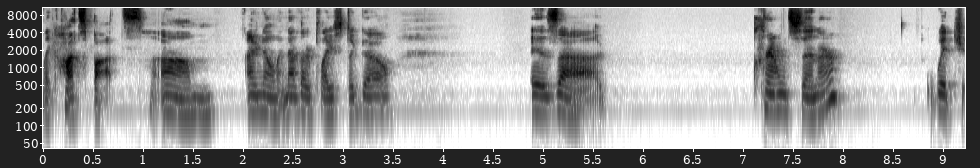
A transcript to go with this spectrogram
like hotspots. Um, I know another place to go is uh, Crown Center, which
